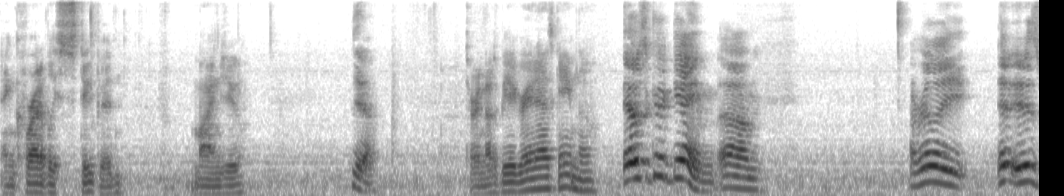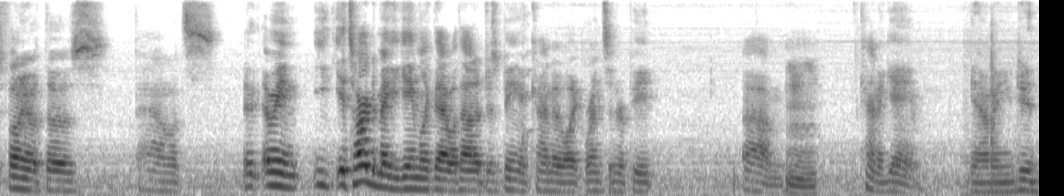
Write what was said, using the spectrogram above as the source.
incredibly stupid, mind you. Yeah. Turned out to be a great ass game though. It was a good game. Um, I really, it, it is funny with those. How it's. It, I mean, it's hard to make a game like that without it just being a kind of like rinse and repeat, um, Mm. kind of game. You know, I mean, you do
